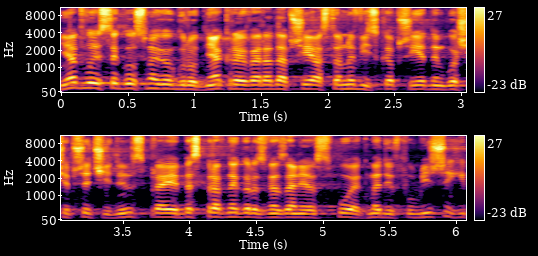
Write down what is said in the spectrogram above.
Dnia 28 grudnia Krajowa Rada przyjęła stanowisko przy jednym głosie przeciwnym w sprawie bezprawnego rozwiązania spółek mediów publicznych i,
